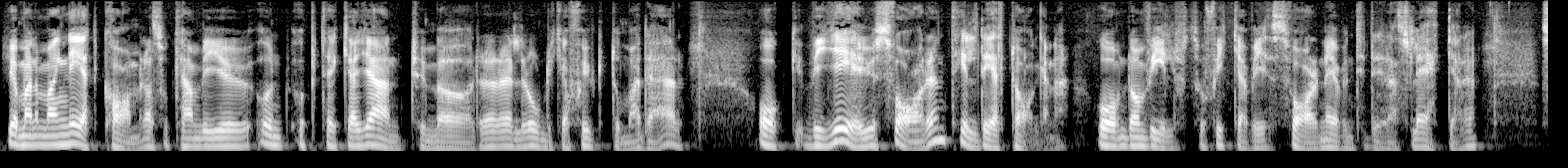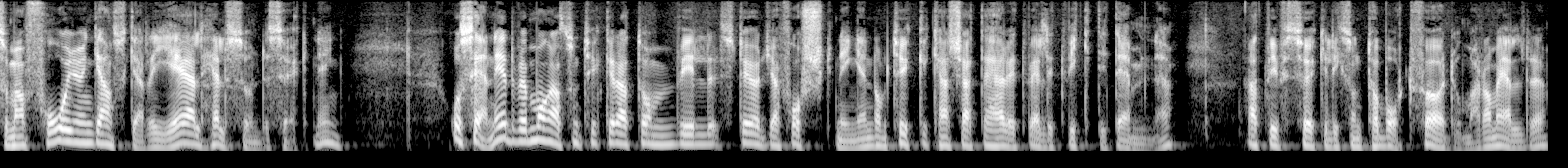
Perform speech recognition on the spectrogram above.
Gör man en magnetkamera så kan vi ju upptäcka hjärntumörer eller olika sjukdomar där. Och vi ger ju svaren till deltagarna och om de vill så skickar vi svaren även till deras läkare. Så man får ju en ganska rejäl hälsoundersökning. Och sen är det väl många som tycker att de vill stödja forskningen. De tycker kanske att det här är ett väldigt viktigt ämne. Att vi försöker liksom ta bort fördomar om äldre.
